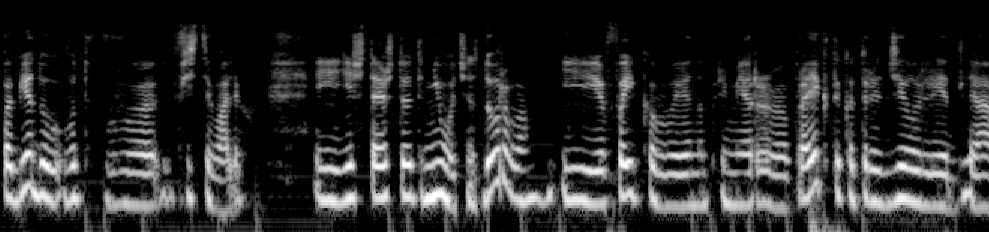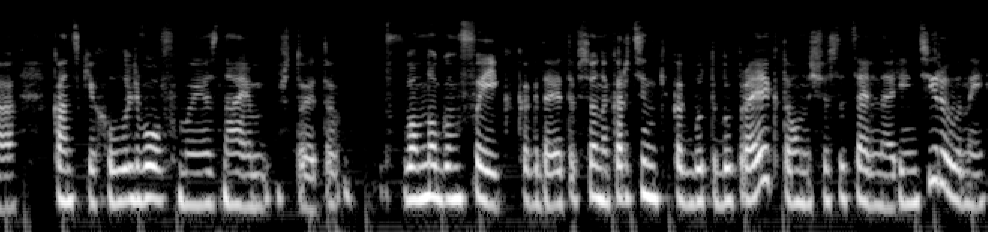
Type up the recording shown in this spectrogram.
победу вот в фестивалях. И я считаю, что это не очень здорово. И фейковые, например, проекты, которые делали для канских львов, мы знаем, что это во многом фейк, когда это все на картинке как будто бы проект, а он еще социально ориентированный,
